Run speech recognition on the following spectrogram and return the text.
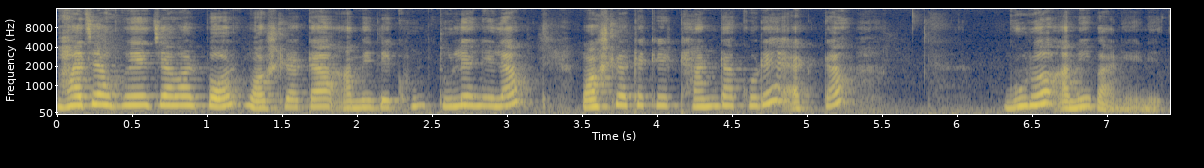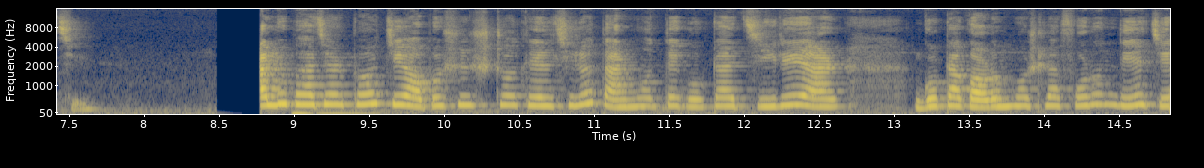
ভাজা হয়ে যাওয়ার পর মশলাটা আমি দেখুন তুলে নিলাম। মশলাটাকে ঠান্ডা করে একটা গুঁড়ো আমি বানিয়ে নিচ্ছি আলু ভাজার পর যে অবশিষ্ট তেল ছিল তার মধ্যে গোটা জিরে আর গোটা গরম মশলা ফোড়ন দিয়ে যে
